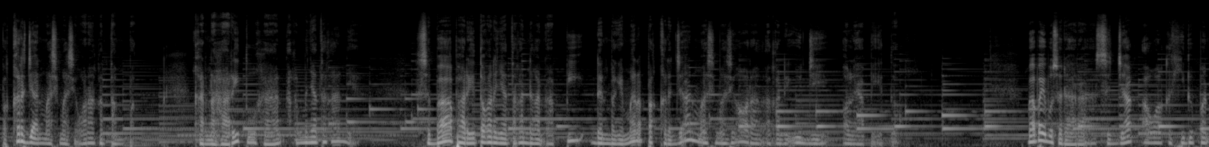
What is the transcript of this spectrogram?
pekerjaan masing-masing orang akan tampak karena hari Tuhan akan menyatakannya Sebab hari itu akan dinyatakan dengan api dan bagaimana pekerjaan masing-masing orang akan diuji oleh api itu. Bapak Ibu Saudara, sejak awal kehidupan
